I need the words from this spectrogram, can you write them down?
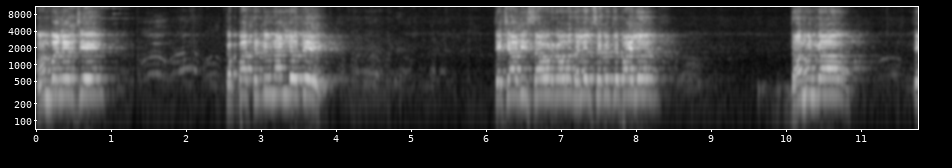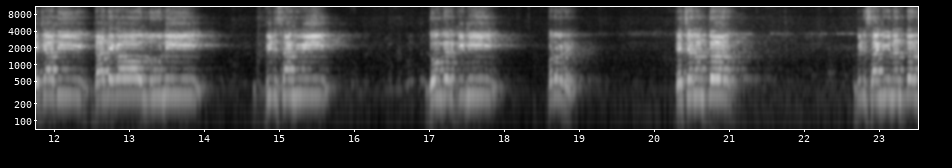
अंबळनेरचे कप्पा थर्टीहून आणले होते? त्याच्या आधी सावरगावला झालेलं सभेचं पाहिलं. दामणगाव त्याच्या आधी दादेगाव लोणी बीड सांगवी डोंगरकिनी बरोबर आहे. त्याच्यानंतर बीड सांगवीनंतर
